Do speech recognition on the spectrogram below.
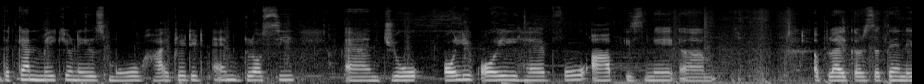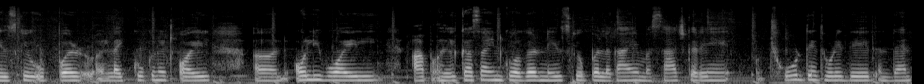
that can make your nails more hydrated and glossy and जो ऑलिव ऑयल है, वो आप इसमें अप्लाई कर सकते हैं नेल्स के ऊपर like coconut oil olive oil आप हल्का सा इनको अगर नेल्स के ऊपर लगाएँ मसाज करें, छोड़ दें थोड़ी देर एंड देन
